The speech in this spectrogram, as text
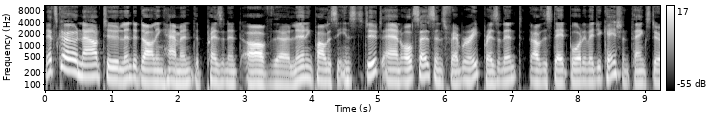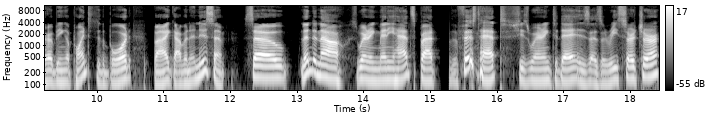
Let's go now to Linda Darling Hammond, the president of the Learning Policy Institute, and also since February, president of the State Board of Education, thanks to her being appointed to the board by Governor Newsom. So, Linda now is wearing many hats, but the first hat she's wearing today is as a researcher.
